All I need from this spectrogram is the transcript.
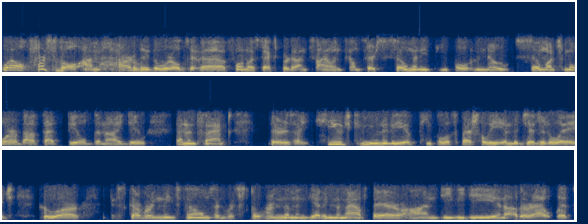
Well, first of all, I'm hardly the world's uh, foremost expert on silent films. There's so many people who know so much more about that field than I do. And in fact, there's a huge community of people, especially in the digital age, who are discovering these films and restoring them and getting them out there on DVD and other outlets.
